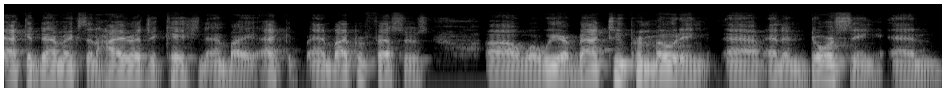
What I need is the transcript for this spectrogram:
academics and higher education and by and by professors, uh, where we are back to promoting and, and endorsing and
